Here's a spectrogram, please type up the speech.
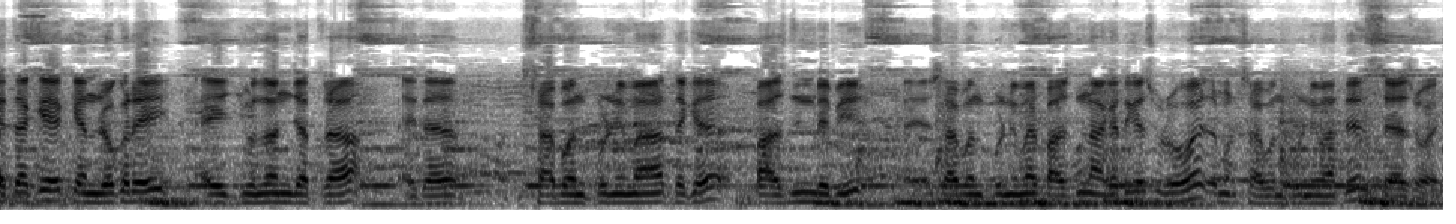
এটাকে কেন্দ্র করেই এই ঝুলন যাত্রা এটা শ্রাবণ পূর্ণিমা থেকে পাঁচ দিন ব্যাপী শ্রাবণ পূর্ণিমার পাঁচ দিন আগে থেকে শুরু হয় এবং শ্রাবণ পূর্ণিমাতে শেষ হয়।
